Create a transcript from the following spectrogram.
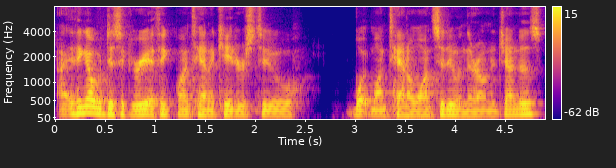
I think I would disagree. I think Montana caters to what Montana wants to do and their own agendas.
